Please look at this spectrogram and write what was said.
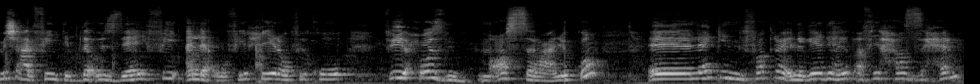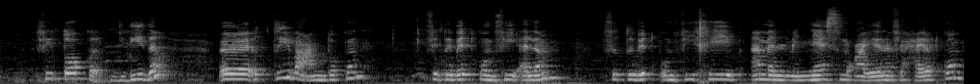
مش عارفين تبدأوا إزاي. في قلق وفي حيرة وفي خوف في حزن مؤثر عليكم. آه لكن الفترة اللي جاية دي هيبقى في حظ حلو في طاقة جديدة. آه الطيبة عندكم في طيبتكم في ألم في طيبتكم في خيب أمل من ناس معينة في حياتكم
